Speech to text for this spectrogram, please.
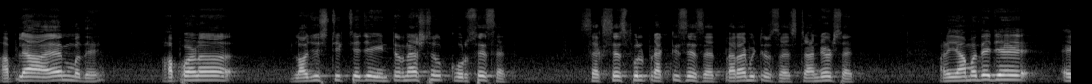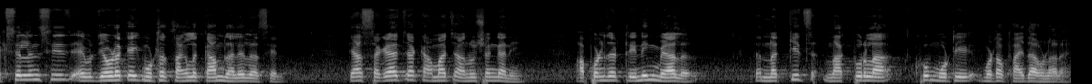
आपल्या आय एममध्ये आपण लॉजिस्टिकचे जे इंटरनॅशनल कोर्सेस आहेत सक्सेसफुल प्रॅक्टिसेस आहेत पॅरामीटर्स आहेत स्टँडर्ड्स आहेत आणि यामध्ये जे एक्सेलन्सी जेवढं काही मोठं चांगलं काम झालेलं असेल त्या सगळ्याच्या कामाच्या अनुषंगाने आपण जर ट्रेनिंग मिळालं तर नक्कीच नागपूरला खूप मोठी मोठा फायदा होणार आहे.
